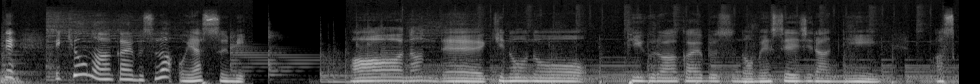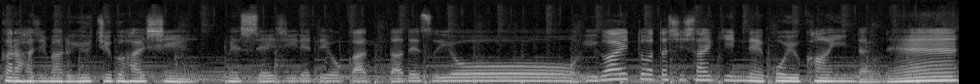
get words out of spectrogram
でで今日のアーカイブスはお休み。あーなんで昨日のティーグルアーカイブスのメッセージ欄に明日から始まる YouTube 配信メッセージ入れてよかったですよ。意外と私最近ねこういう会員だよね。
